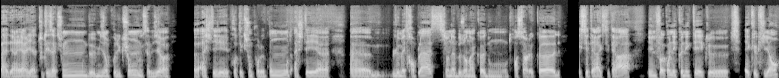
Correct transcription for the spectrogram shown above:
bah, derrière, il y a toutes les actions de mise en production. Donc, ça veut dire euh, acheter les protections pour le compte, acheter, euh, euh, le mettre en place. Si on a besoin d'un code, on transfère le code, etc., etc. Et une fois qu'on est connecté avec le avec le client,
